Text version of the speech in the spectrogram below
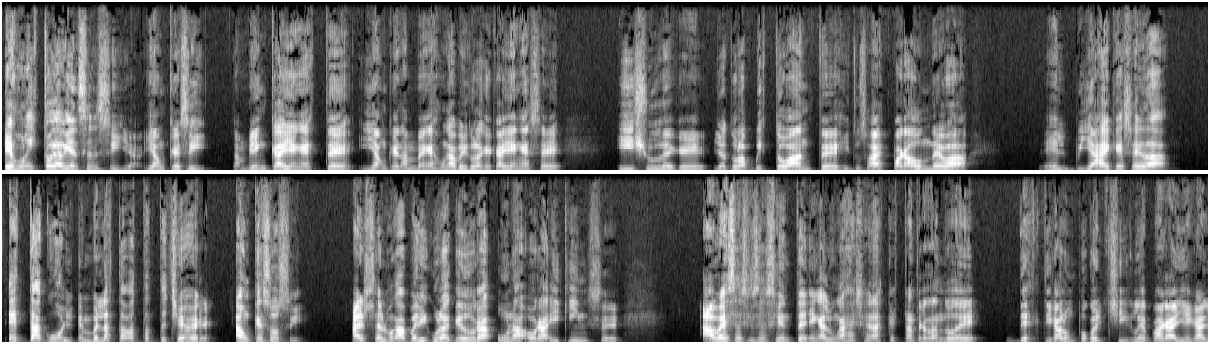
es una historia bien sencilla. Y aunque sí, también cae en este, y aunque también es una película que cae en ese issue de que ya tú lo has visto antes y tú sabes para dónde va, el viaje que se da está cool. En verdad está bastante chévere. Aunque eso sí, al ser una película que dura una hora y quince, a veces sí se siente en algunas escenas que están tratando de, de estirar un poco el chicle para llegar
